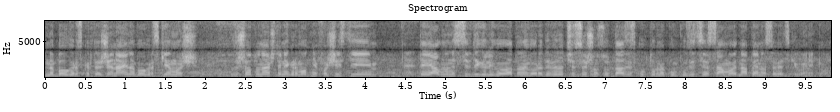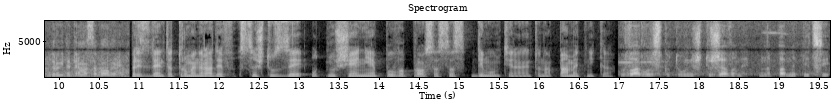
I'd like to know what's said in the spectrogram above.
на българската жена и на българския мъж. Защото нашите неграмотни фашисти, те явно не си вдигали главата нагоре да видят, че всъщност от тази скулптурна композиция само едната е на съветски войник. Другите трима са българи. Президентът Трумен Радев също взе отношение по въпроса с демонтирането на паметника. Варварското унищожаване на паметници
